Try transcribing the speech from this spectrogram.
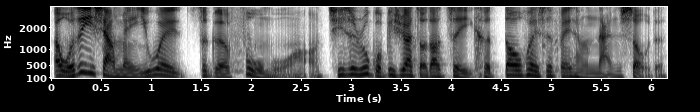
啊，我自己想，每一位这个父母哦，其实如果必须要走到这一刻，都会是非常难受的。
